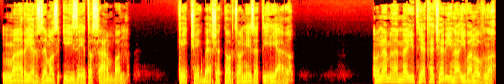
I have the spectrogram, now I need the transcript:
Már érzem az ízét a számban. Kétségbe esett arccal nézett Iljára. Ha nem lenne itt Jekacserina Ivanovna,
